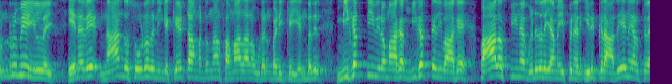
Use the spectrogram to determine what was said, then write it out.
ஒன்றுமே இல்லை. எனவே நாங்க சொல்றதை நீங்க கேட்டால் மட்டும்தான் சமாதான உடன்படிக்கை என்பதில் மிக தீவிரமாக மிக தெளிவாக பாலஸ்தீன விடுதலை அமைப்பினர் இருக்கிற அதே நேரத்தில்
